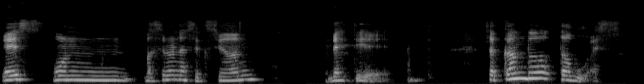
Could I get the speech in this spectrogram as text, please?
Es un, va a ser una sección de este, sacando tabúes,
